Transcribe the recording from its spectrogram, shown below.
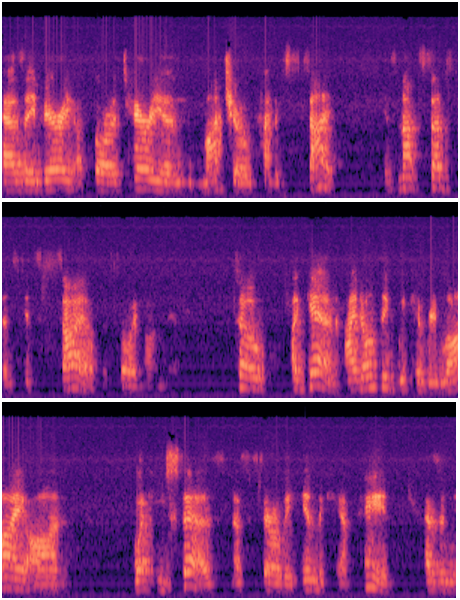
as a very authoritarian, macho kind of style. It's not substance, it's style that's going on there. So, again, I don't think we can rely on what he says necessarily in the campaign as an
